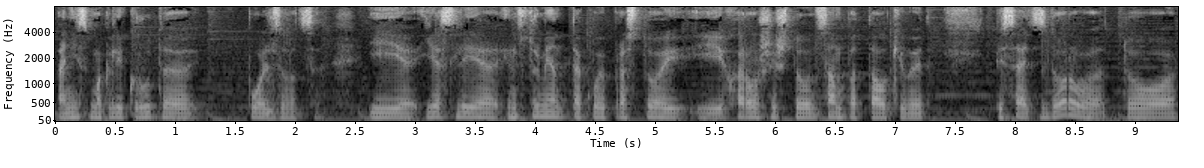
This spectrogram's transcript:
они смогли круто пользоваться. И если инструмент такой простой и хороший, что он сам подталкивает писать здорово, то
